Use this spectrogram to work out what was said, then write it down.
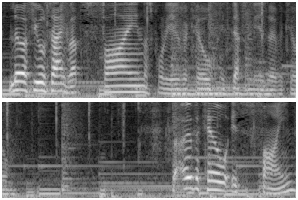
Lower fuel tank, that's fine. That's probably overkill. It definitely is overkill. But overkill is fine.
